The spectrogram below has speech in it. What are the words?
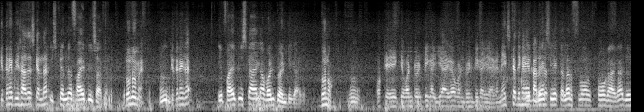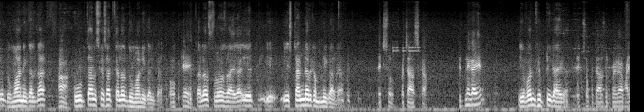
कितने पीस आते हैं इसके अंदर? इसके अंदर फाइव पीस आते हैं। दोनों में? हम्म, कितने का है? ये फाइव पीस का आएगा वन ट्वेंटी का आएगा। दोनों। ओके एक ये 120 का ये आएगा 120 का ये आएगा। नेक्स्ट क्या दिखाएँगे कालू नेक्स्ट ये कलर फॉग आएगा जो जो धुआँ निकलता है हाँ। फूटता है उसके साथ कलर धुआँ निकलता है। ओके। कलर फ्लोज आएगा ये ये, स्टैंडर्ड कंपनी का आता है। 150 का। कितने का ये? ये वन फिफ्टी का आएगा। 150 रुपए का भाई।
